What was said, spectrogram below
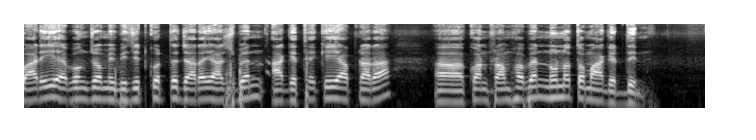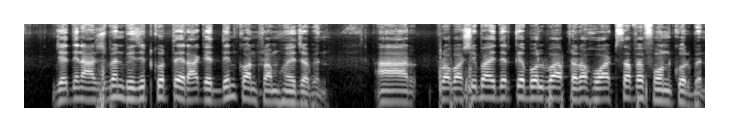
বাড়ি এবং জমি ভিজিট করতে যারাই আসবেন, আগে থেকেই আপনারা কনফার্ম হবেন ন্যূনতম আগের দিন। যেদিন আসবেন ভিজিট করতে এর আগের দিন কনফার্ম হয়ে যাবেন। আর প্রবাসী ভাইদেরকে বলব, আপনারা হোয়াটসঅ্যাপে ফোন করবেন।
